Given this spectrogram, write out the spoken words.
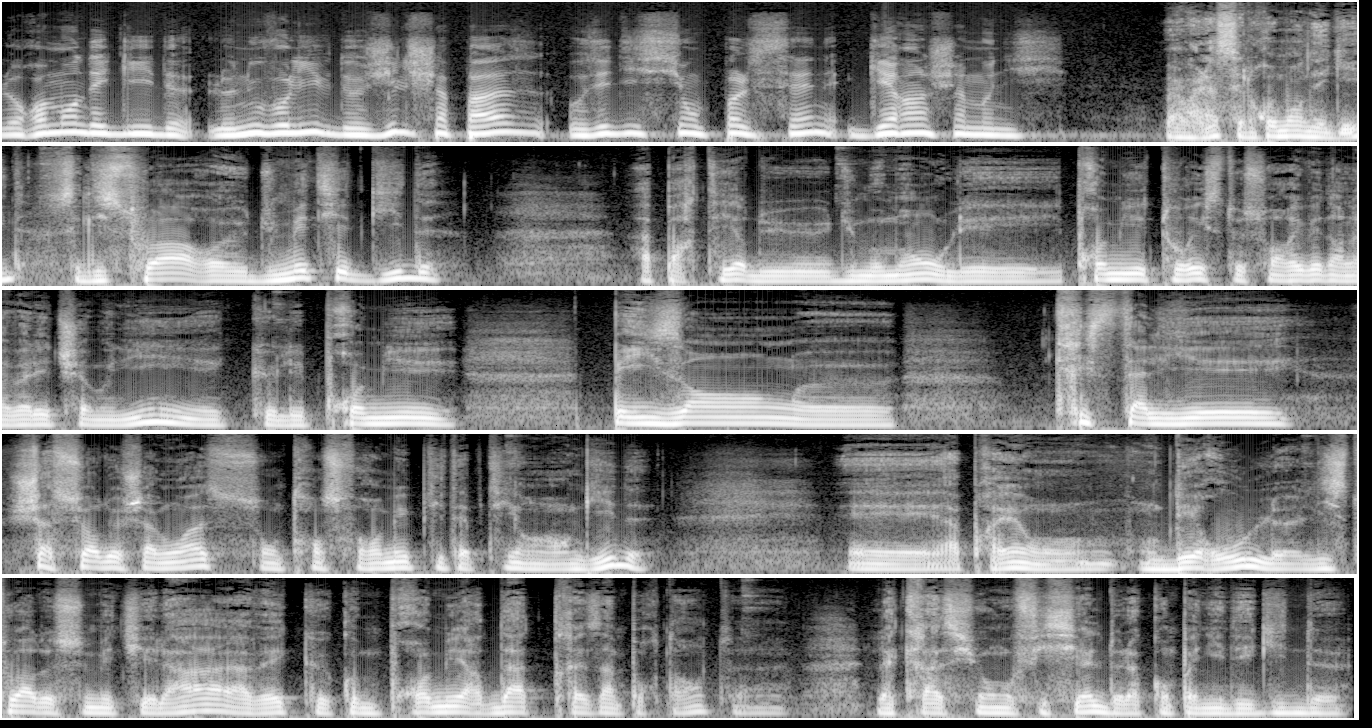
Le roman des guides, le nouveau livre de Gilles Chapaz aux éditions Paulsen, Guérin-Chamonix. Ben voilà, c'est le roman des guides. C'est l'histoire euh, du métier de guide à partir du, moment où les premiers touristes sont arrivés dans la vallée de Chamonix et que les premiers paysans euh, cristalliers, chasseurs de chamois sont transformés petit à petit en guides. Et après, on, déroule l'histoire de ce métier-là avec comme première date très importante euh, la création officielle de la compagnie des guides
